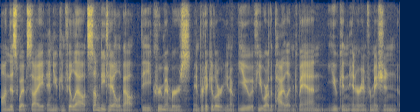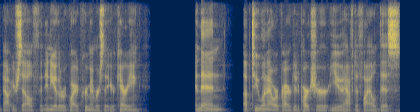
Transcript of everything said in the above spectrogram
on this website and you can fill out some detail about the crew members. In particular, you know, you, if you are the pilot in command, you can enter information about yourself and any other required crew members that you're carrying. And then up to one hour prior to departure, you have to file this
